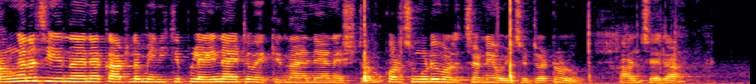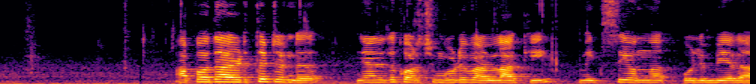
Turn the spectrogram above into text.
അങ്ങനെ ചെയ്യുന്നതിനെക്കാട്ടിലും എനിക്ക് പ്ലെയിൻ ആയിട്ട് വെക്കുന്ന തന്നെയാണ് ഇഷ്ടം. കുറച്ചും കൂടി വെളിച്ചെണ്ണ ഒഴിച്ചിട്ട് കേട്ടുള്ളൂ കാണിച്ചു തരാം അപ്പോൾ അത് എടുത്തിട്ടുണ്ട്. ഞാനിത് കുറച്ചും കൂടി വെള്ളമാക്കി മിക്സി ഒന്ന് ഒലുമ്പിയതാ.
